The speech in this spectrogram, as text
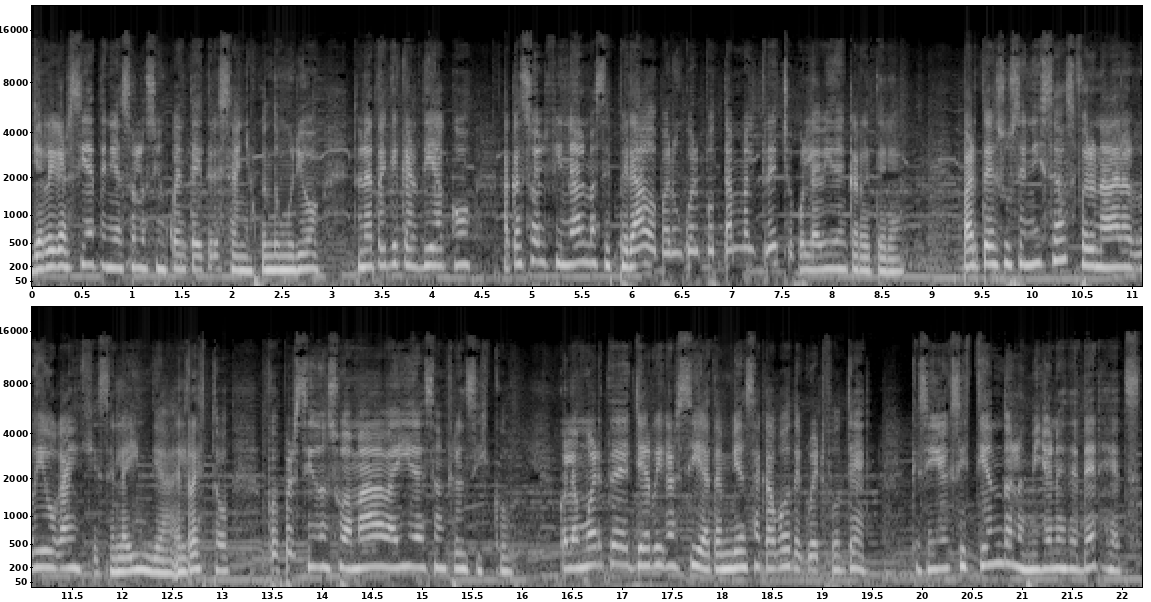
Jerry García tenía solo 53 años cuando murió de un ataque cardíaco, acaso el final más esperado para un cuerpo tan maltrecho por la vida en carretera. Parte de sus cenizas fueron a dar al río Ganges en la India, el resto fue esparcido en su amada bahía de San Francisco. Con la muerte de Jerry García también se acabó The Grateful Dead, que siguió existiendo en los millones de Deadheads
